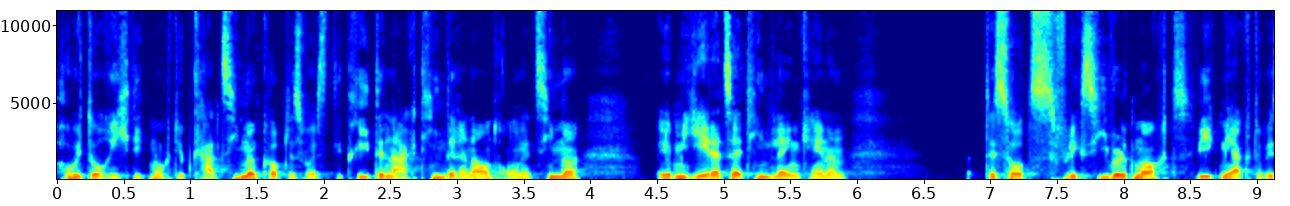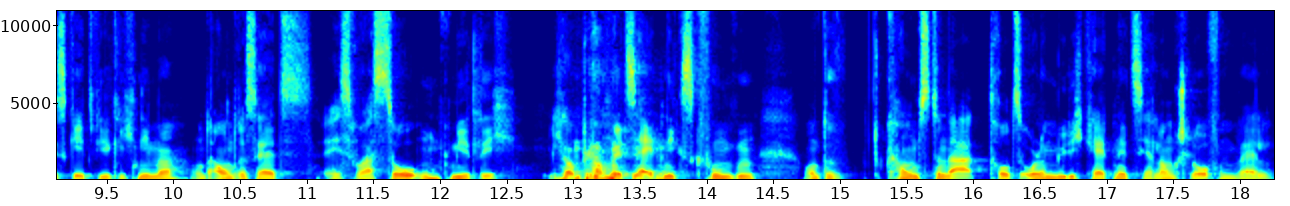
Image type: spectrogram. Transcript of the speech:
habe ich da richtig gemacht. Ich habe kein Zimmer gehabt, das war jetzt die dritte Nacht hintereinander ohne Zimmer. Ich habe mich jederzeit hinlegen können. Das hat's flexibel gemacht, wie ich gemerkt habe, es geht wirklich nicht mehr. Und andererseits, es war so ungemütlich. Ich habe lange Zeit nichts gefunden und du, du kannst dann auch trotz aller Müdigkeit nicht sehr lang schlafen, weil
